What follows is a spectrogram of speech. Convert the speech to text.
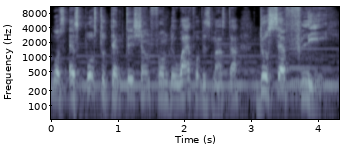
was exposed to temptation from the wife of his master, Joseph flee.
